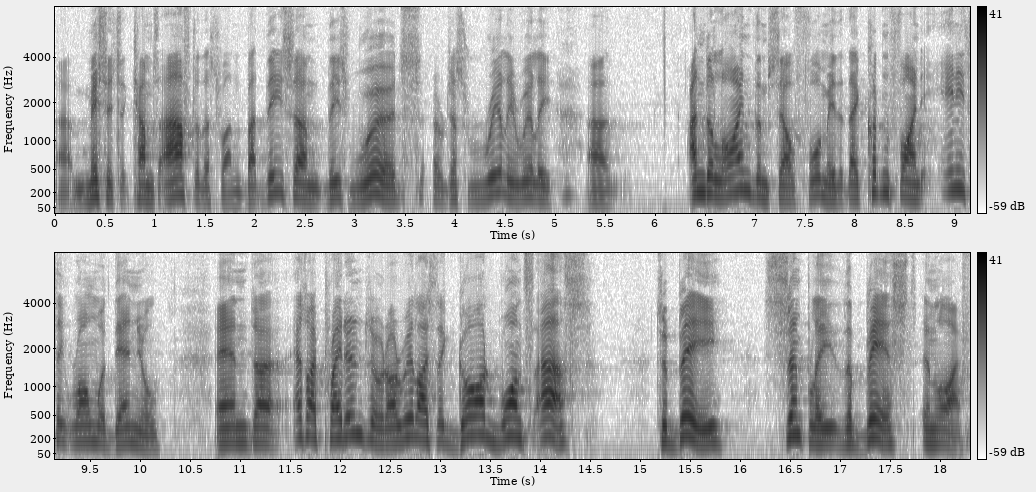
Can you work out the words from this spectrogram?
uh, message that comes after this one. But these, um, these words are just really, really uh, underlined themselves for me that they couldn't find anything wrong with Daniel. And uh, as I prayed into it, I realized that God wants us to be simply the best in life.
